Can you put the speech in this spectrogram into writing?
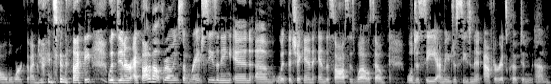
all the work that I'm doing tonight with dinner. I thought about throwing some ranch seasoning in um, with the chicken and the sauce as well. So we'll just see. I may just season it after it's cooked and um,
